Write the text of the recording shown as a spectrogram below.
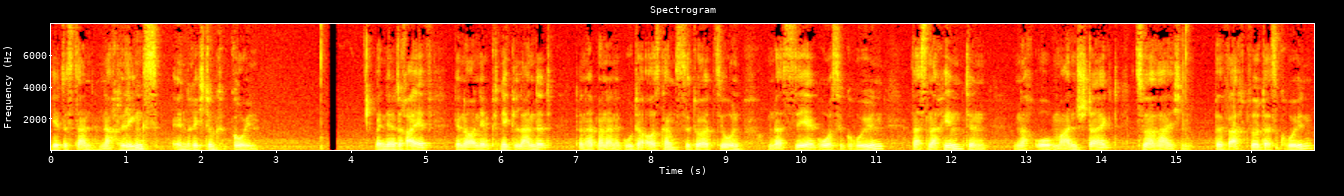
geht es dann nach links in Richtung Grün. Wenn der Drive genau an dem Knick landet, dann hat man eine gute Ausgangssituation, um das sehr große Grün, was nach hinten nach oben ansteigt, zu erreichen. Bewacht wird das Grün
